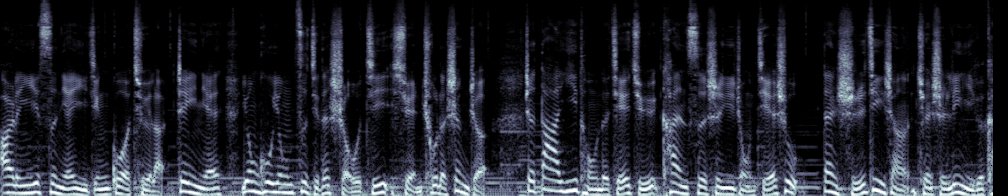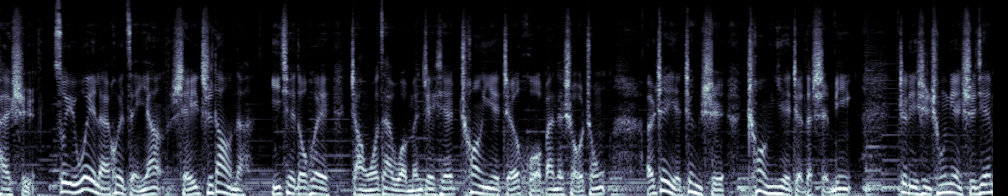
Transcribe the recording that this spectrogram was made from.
二零一四年已经过去了，这一年，用户用自己的手机选出了胜者。这大一统的结局看似是一种结束，但实际上却是另一个开始。所以未来会怎样，谁知道呢？一切都会掌握在我们这些创业者伙伴的手中，而这也正是创业者的使命。这里是充电时间，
